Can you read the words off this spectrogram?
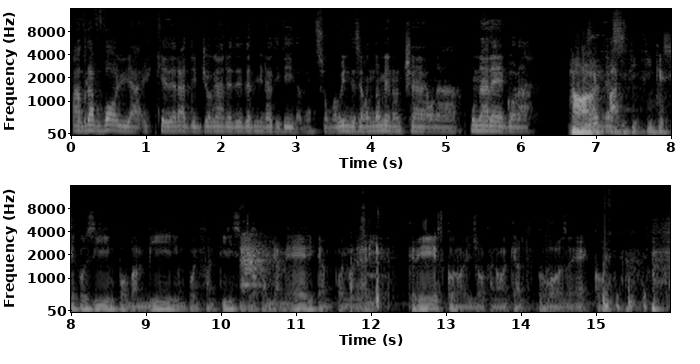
avrà voglia e chiederà di giocare determinati titoli, insomma, quindi secondo me non c'è una, una regola No, infatti, fi- finché si è così, un po' bambini, un po' infantili, si gioca agli American, poi magari crescono e giocano anche altre cose, ecco.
